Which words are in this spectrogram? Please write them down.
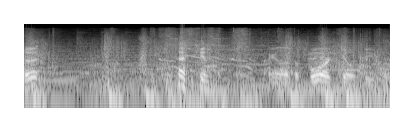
I can, I can let the boar kill people.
